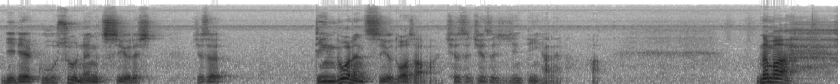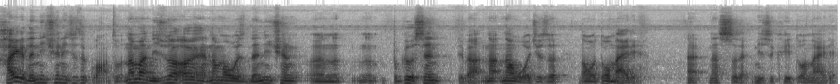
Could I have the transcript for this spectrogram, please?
你的股数能持有的，就是顶多能持有多少嘛，其实就是已经定下来了啊。那么还有一个能力圈呢，就是广度。那么你说，OK，那么我能力圈嗯嗯不够深，对吧？那那我就是那我多买点，嗯，那是的，你是可以多买点，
